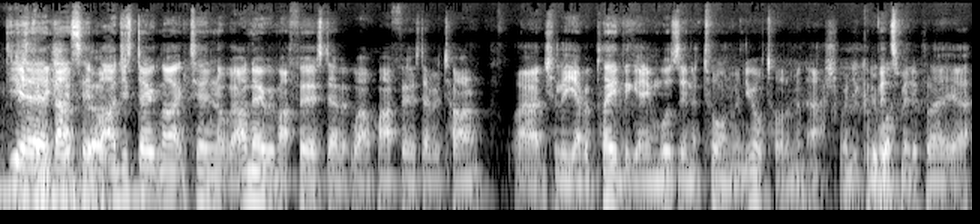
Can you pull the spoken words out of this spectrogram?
just yeah, that's it. but- But I just don't like turning up. I know with my first ever, well, my first ever time I actually ever played the game was in a tournament, your tournament, Ash, when you convinced me to play. Yeah,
